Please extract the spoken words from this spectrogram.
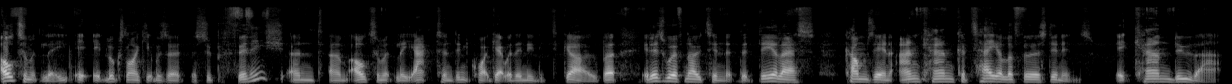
ultimately, it, it, looks like it was a, a super finish, and um, ultimately, Acton didn't quite get where they needed to go. But it is worth noting that the DLS comes in and can curtail the first innings. It can do that,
